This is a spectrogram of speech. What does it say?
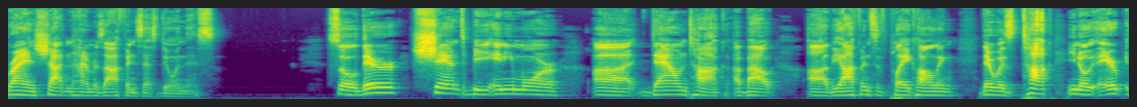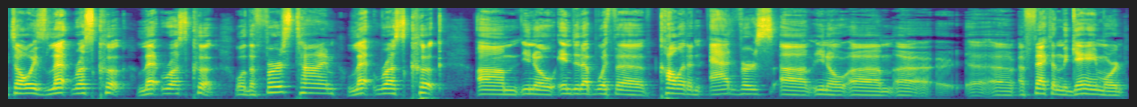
Brian Schottenheimer's offense that's doing this. So there shan't be any more uh, down talk about uh, the offensive play calling. There was talk, you know, it's always let Russ cook, let Russ cook. Well, the first time let Russ cook, um, you know, ended up with a call it an adverse, uh, you know, um, uh, uh, effect on the game or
